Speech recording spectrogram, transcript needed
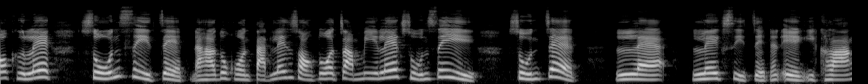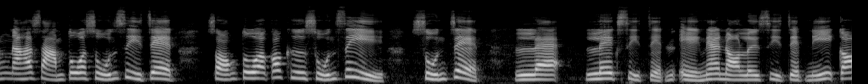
ก็คือเลข 047 นะคะ ทุกคนตัดเล่น 2 ตัวจะมีเลข 04 07 และเลข 47 นั่นเองอีกครั้งนะคะ 3 ตัว 047 2 ตัวก็คือ 04 07 และเลข 47 นั่นเองแน่นอนเลย 47 นี้ก็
